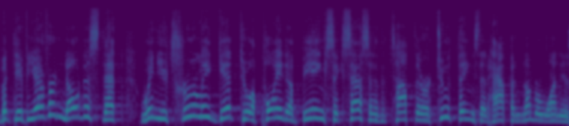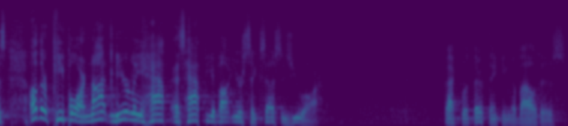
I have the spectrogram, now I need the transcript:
But have you ever noticed that when you truly get to a point of being success at the top, there are two things that happen. Number one is other people are not nearly hap- as happy about your success as you are. In fact, what they're thinking about is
